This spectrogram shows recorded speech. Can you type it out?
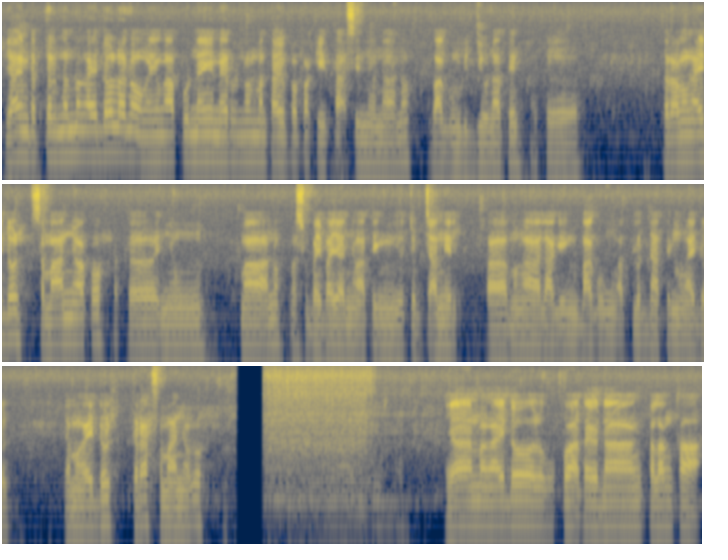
Yan, Dr. ng mga idol, ano, ngayong hapon na yun, meron naman tayo papakita sa inyo na ano, bagong video natin. At uh, tara mga idol, samahan nyo ako at uh, inyong ma, ano, masubaybayan yung ating YouTube channel sa mga laging bagong upload natin mga idol. Yan mga idol, tara, samahan nyo ako. Yan mga idol, kukuha tayo ng talangka.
